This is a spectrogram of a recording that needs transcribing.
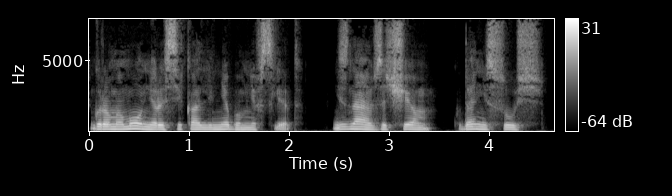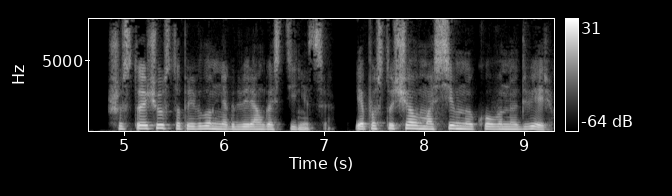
Гром и молнии рассекали небо мне вслед. Не знаю, зачем, куда несусь. Шестое чувство привело меня к дверям гостиницы. Я постучал в массивную кованую дверь,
